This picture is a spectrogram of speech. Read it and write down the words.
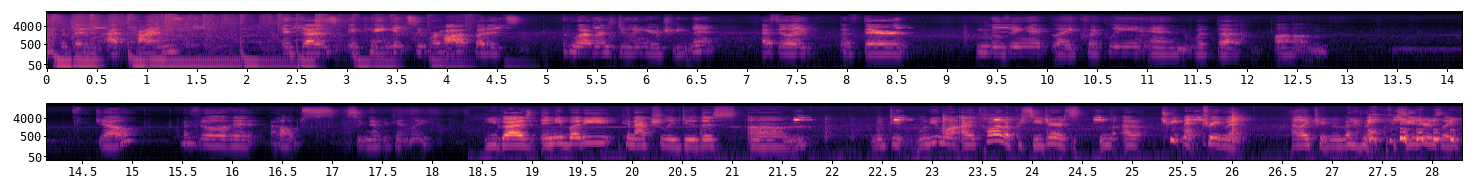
Warm massage, but then at times it does it can get super hot, but it's whoever's doing your treatment, I feel like if they're moving it like quickly and with that um gel, I feel it helps significantly. You guys, anybody can actually do this um what do you, what do you want? I call it a procedure. It's I don't, Treatment. treatment. I like treatment better than procedure. Is like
